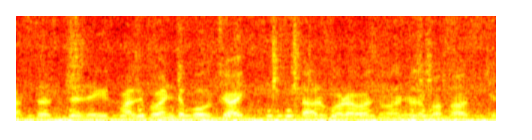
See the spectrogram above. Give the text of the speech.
আস্তে আস্তে দেখি খালি পয়েন্টে পৌঁছাই, তারপরে আবার তোমার সাথে কথা হচ্ছে।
